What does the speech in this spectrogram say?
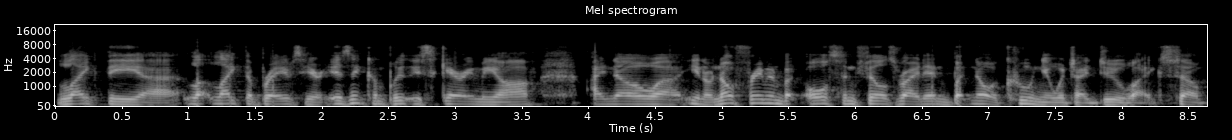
like the uh, l- like the Braves here isn't completely scaring me off. I know uh, you know no Freeman, but Olson fills right in, but no Acuna, which I do like. So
